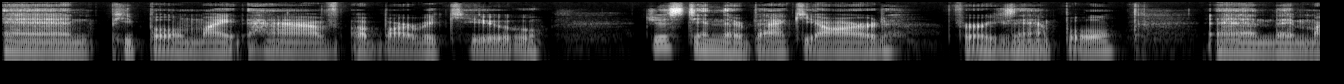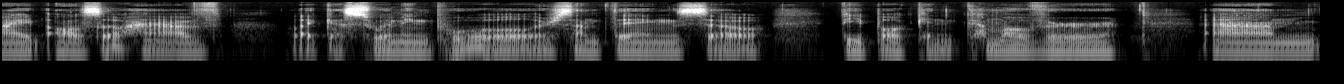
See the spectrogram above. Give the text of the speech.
and people might have a barbecue just in their backyard, for example, and they might also have like a swimming pool or something so people can come over, um,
